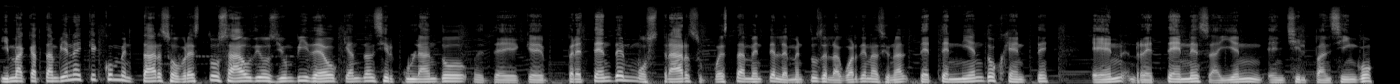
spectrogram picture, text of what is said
Y Maca, también hay que comentar sobre estos audios y un video que andan circulando de que pretenden mostrar supuestamente elementos de la Guardia Nacional deteniendo gente en retenes ahí en, Chilpancingo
